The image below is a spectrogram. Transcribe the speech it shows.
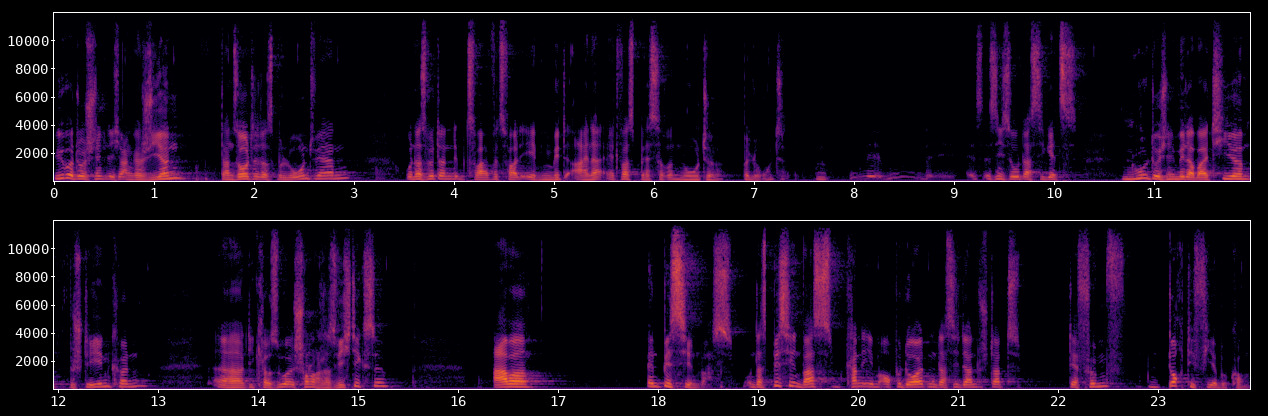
überdurchschnittlich engagieren, dann sollte das belohnt werden und das wird dann im Zweifelsfall eben mit einer etwas besseren Note belohnt. Es ist nicht so, dass Sie jetzt nur durch eine Mitarbeit hier bestehen können. Äh, die Klausur ist schon noch das Wichtigste, aber ein bisschen was. Und das bisschen was kann eben auch bedeuten, dass Sie dann statt der 5 doch die 4 bekommen.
